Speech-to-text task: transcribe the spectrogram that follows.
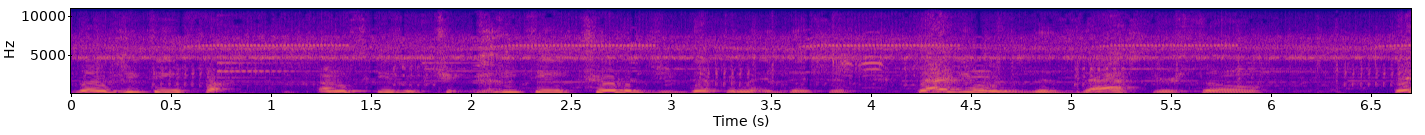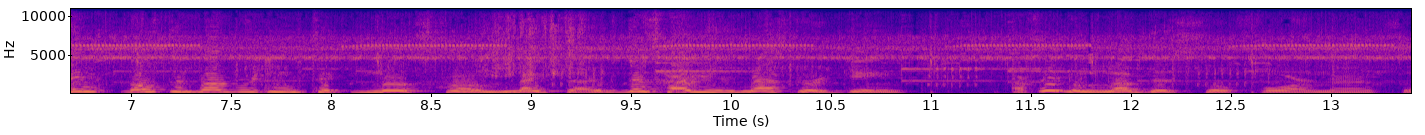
The GTA... fi- Um, excuse me, tr- GTA Trilogy Definite Edition. That game was a disaster, so... They, those developers need to take notes from Nightdive. That's how you master a game. I freaking love this so far, man. So,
